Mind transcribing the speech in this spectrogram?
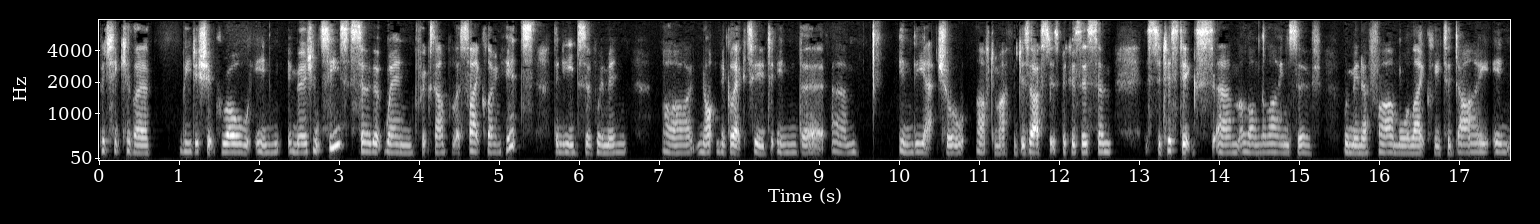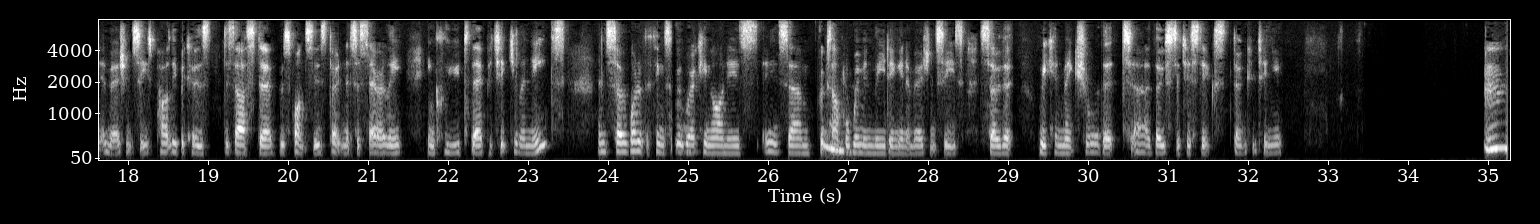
particular leadership role in emergencies so that when, for example, a cyclone hits, the needs of women are not neglected in the um, in the actual aftermath of disasters because there's some statistics um, along the lines of women are far more likely to die in emergencies, partly because disaster responses don't necessarily include their particular needs. And so one of the things that we're working on is, is um, for hmm. example, mm. women leading in emergencies so that we can make sure that uh, those statistics don't continue. Mm.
